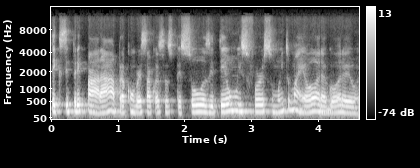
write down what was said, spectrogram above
ter que se preparar para conversar com essas pessoas e ter um esforço muito maior agora. Eu,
